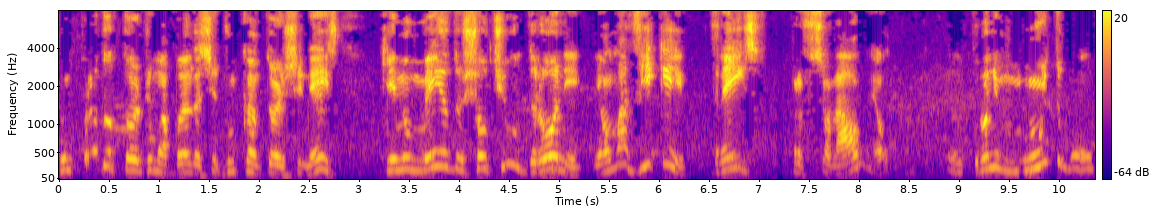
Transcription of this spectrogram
um produtor de uma banda, de um cantor chinês, que no meio do show tinha um drone, é uma VIC 3 profissional, é um drone muito bom,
